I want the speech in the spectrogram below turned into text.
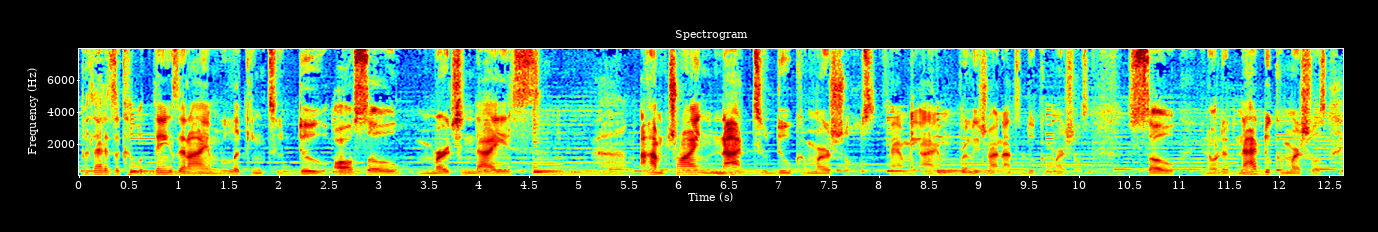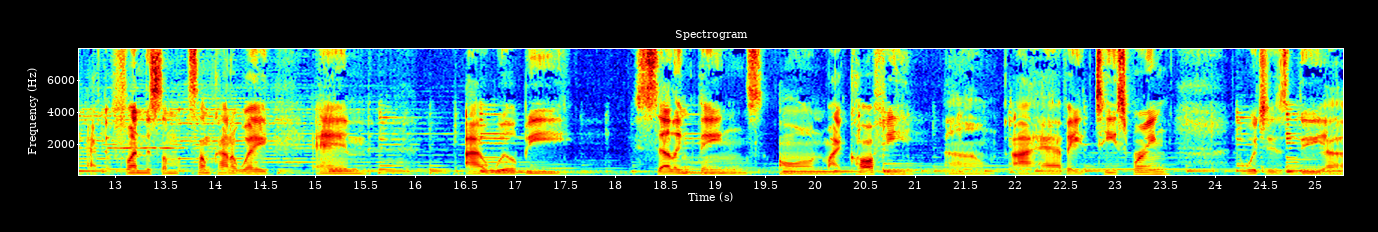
But that is a couple things that I am looking to do. Also, merchandise. I'm trying not to do commercials, family. I am really trying not to do commercials. So, in order to not do commercials, I have to fund this some some kind of way, and I will be selling things on my Ko-fi. Um, I have a Teespring, which is the uh,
